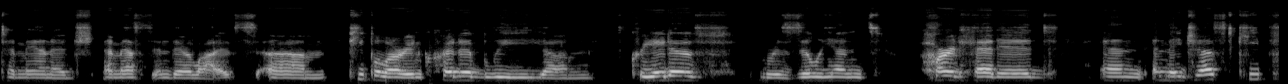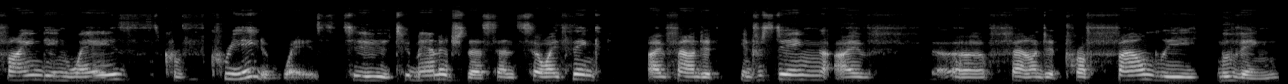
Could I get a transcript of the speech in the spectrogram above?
to manage MS in their lives. Um, people are incredibly um, creative, resilient, hard headed, and and they just keep finding ways, creative ways to to manage this. And so I think I've found it interesting. I've uh, found it profoundly moving,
